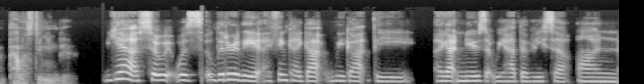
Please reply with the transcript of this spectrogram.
a palestinian view. Yeah so it was literally i think i got we got the I got news that we had the visa on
